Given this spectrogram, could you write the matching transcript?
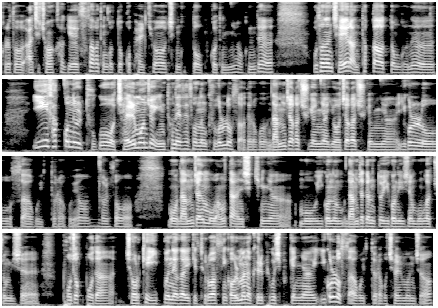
그래서 아직 정확하게 수사가 된 것도 없고 밝혀진 것도 없거든요. 근데 우선은 제일 안타까웠던 거는 이 사건을 두고 제일 먼저 인터넷에서는 그걸로 싸더라고. 남자가 죽였냐, 여자가 죽였냐, 이걸로 싸우고 있더라고요. 그래서, 뭐, 남자는 뭐 왕따 안 시키냐, 뭐, 이거는, 뭐 남자들은 또 이거는 이제 뭔가 좀 이제, 보적보다 저렇게 이쁜 애가 이렇게 들어왔으니까 얼마나 괴롭히고 싶었겠냐, 이걸로 싸우고 있더라고, 제일 먼저.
